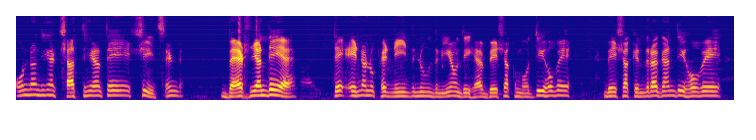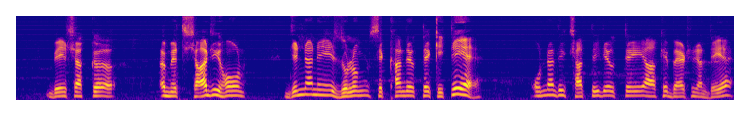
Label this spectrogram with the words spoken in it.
ਉਹਨਾਂ ਦੀਆਂ ਛਾਤੀਆਂ ਤੇ ਸ਼ਹੀਦ ਸਿੰਘ ਬੈਠ ਜਾਂਦੇ ਹੈ। ਤੇ ਇਹਨਾਂ ਨੂੰ ਫਿਰ ਨੀਂਦ ਨੂੰਦ ਨਹੀਂ ਆਉਂਦੀ ਹੈ। ਬੇਸ਼ੱਕ ਮੋਦੀ ਹੋਵੇ, ਬੇਸ਼ੱਕ ਇੰਦਰਾ ਗਾਂਧੀ ਹੋਵੇ, ਬੇਸ਼ੱਕ ਅਮਿਤ ਸ਼ਾਹ ਜੀ ਹੋਣ, ਜਿਨ੍ਹਾਂ ਨੇ ਜ਼ੁਲਮ ਸਿੱਖਾਂ ਦੇ ਉੱਤੇ ਕੀਤੇ ਹੈ, ਉਹਨਾਂ ਦੀ ਛਾਤੀ ਦੇ ਉੱਤੇ ਆ ਕੇ ਬੈਠ ਜਾਂਦੇ ਹੈ,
